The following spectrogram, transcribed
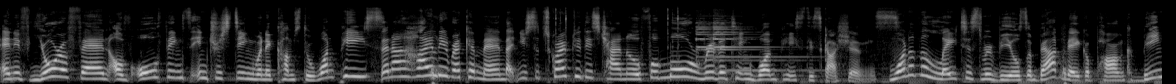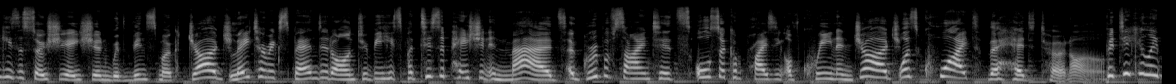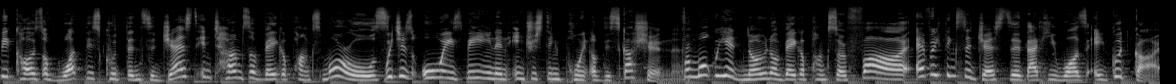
And if you're a fan of all things interesting when it comes to One Piece, then I highly recommend that you subscribe to this channel for more riveting One Piece discussions. One of the latest reveals about Vegapunk being his association with Vinsmoke Judge later expanded on to be his participation in MADS, a group of scientists also comprising of Queen and Judge, was quite the head turner. Particularly because of what this could then suggest in terms of Vegapunk's morals, which has always been an interesting point of discussion. From what we had known of Vegapunk so far, everything suggested that he was a good guy,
